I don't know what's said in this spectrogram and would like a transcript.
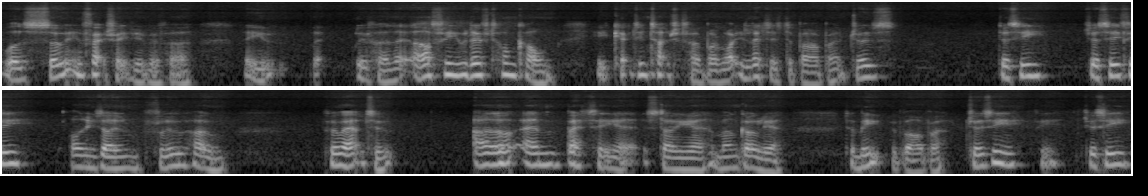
was so infatuated with her that he, with her that after he left Hong Kong he kept in touch with her by writing letters to Barbara. Jos- Josie, Josephi, on his own, flew home, flew out to Ulaanbaatar, Mongolia, to meet with Barbara. Josie, Josie,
